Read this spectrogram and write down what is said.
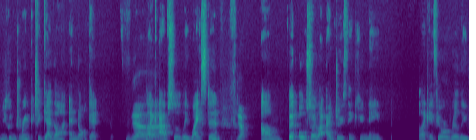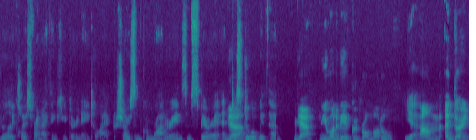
you can drink together and not get Yeah. like absolutely wasted. Yeah. Um, but also like I do think you need like if you're a really really close friend, I think you do need to like show some camaraderie and some spirit and Yeah. just do it with her. yeah. You want to be a good role model. Yeah. Um, and don't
